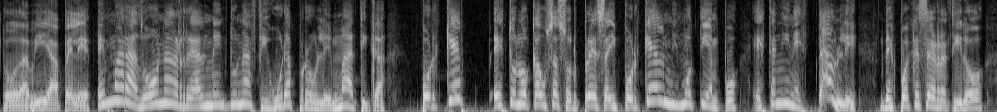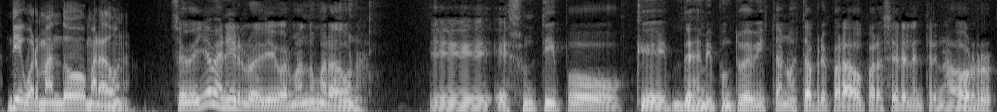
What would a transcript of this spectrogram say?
todavía Pelé. ¿Es Maradona realmente una figura problemática? ¿Por qué esto no causa sorpresa y por qué al mismo tiempo es tan inestable después que se retiró Diego Armando Maradona. Se veía venir lo de Diego Armando Maradona. Eh, es un tipo que desde mi punto de vista no está preparado para ser el entrenador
